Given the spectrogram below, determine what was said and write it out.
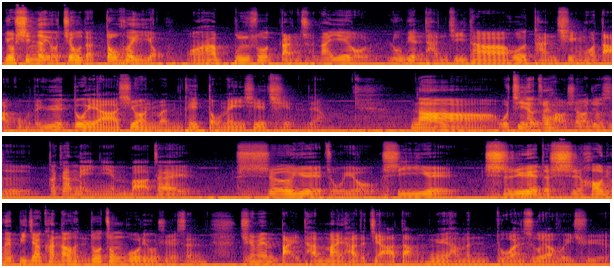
有新的有旧的都会有。哦，它不是说单纯，那也有路边弹吉他或者弹琴或打鼓的乐队啊，希望你们可以抖那一些钱这样。那我记得最好笑就是大概每年吧，在十二月左右、十一月、十月的时候，你会比较看到很多中国留学生去那边摆摊卖他的家当，因为他们读完书要回去了，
